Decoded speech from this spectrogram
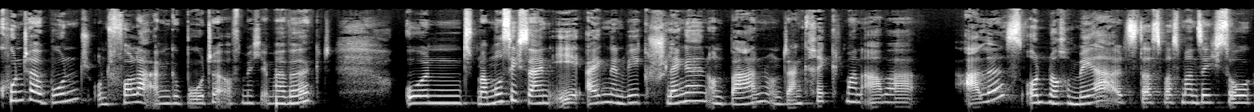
kunterbunt und voller Angebote auf mich immer wirkt. Und man muss sich seinen e eigenen Weg schlängeln und bahnen und dann kriegt man aber alles und noch mehr als das, was man sich so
